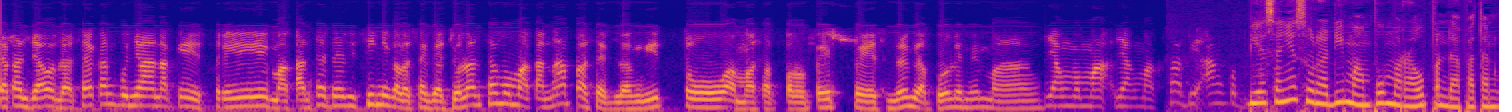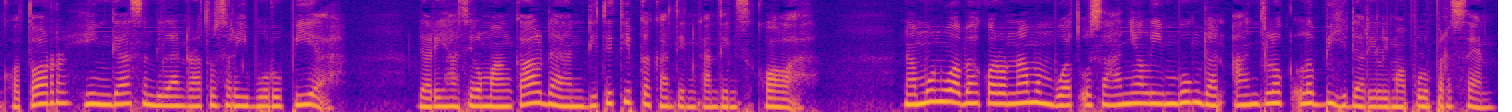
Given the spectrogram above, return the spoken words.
saya kan jawab lah, saya kan punya anak istri, makan saya dari sini. Kalau saya nggak jualan, saya mau makan apa? Saya bilang gitu sama satpol pp. Sebenarnya nggak boleh memang. Yang mema yang maksa diangkut. Biasanya Suradi mampu meraup pendapatan kotor hingga 900 ribu rupiah dari hasil mangkal dan dititip ke kantin-kantin sekolah. Namun wabah corona membuat usahanya limbung dan anjlok lebih dari 50 persen.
